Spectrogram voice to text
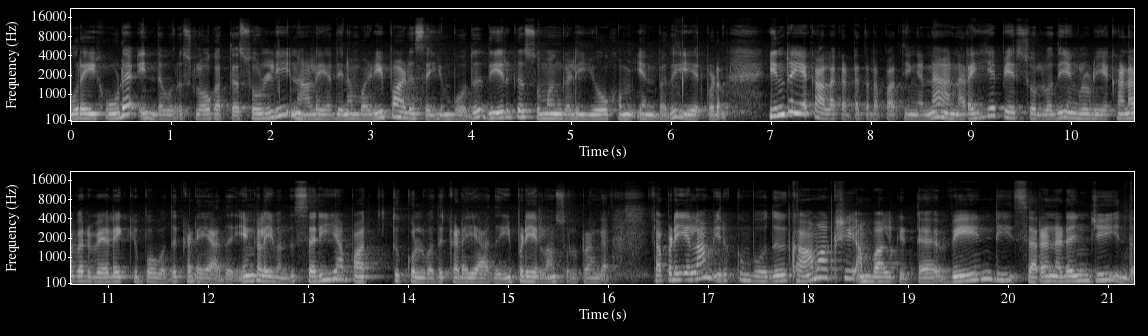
முறை கூட இந்த ஒரு ஸ்லோகத்தை சொல்லி நாளைய தினம் வழிபாடு செய்யும்போது தீர்க்க சுமங்கலி யோகம் என்பது ஏற்படும். இன்றைய காலகட்டத்தில் பார்த்திங்கன்னா நிறைய பேர் சொல்வது எங்களுடைய எங்களுடைய கணவர் வேலைக்கு போவது கிடையாது. எங்களை வந்து சரியாக பார்த்து கொள்வது கிடையாது. இப்படியெல்லாம் சொல்கிறாங்க அப்படியெல்லாம் இருக்கும்போது காமாட்சி அம்பாள் கிட்ட வேண்டி சரணடைஞ்சு இந்த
